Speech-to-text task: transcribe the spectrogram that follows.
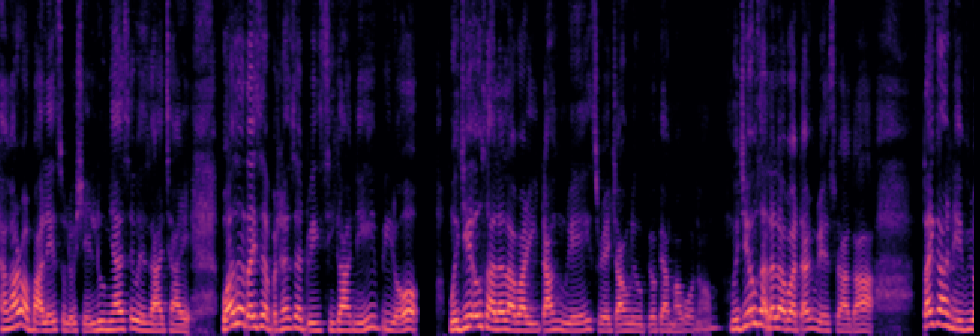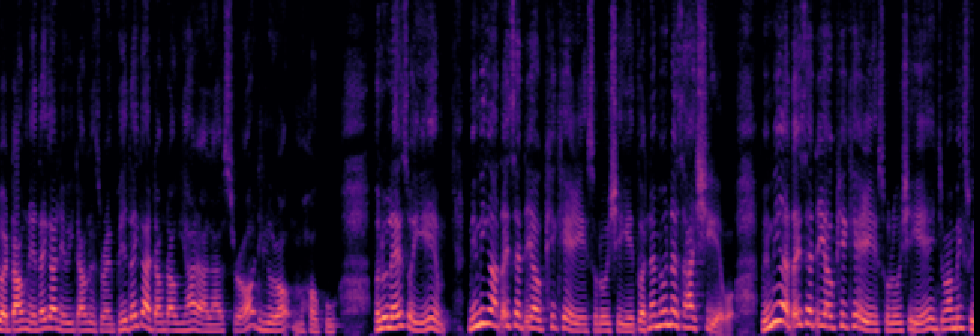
ဒါကတော့ဗာလဲဆိုလို့ရှိရင်လူများစိတ်ဝင်စားကြတဲ့ဘွားဆက်တိုက်ဆက်ပဋ္ဌာန်းဆက်တွေစီကနေပြီးတော့ငွေကြေးဥစ္စာလက်လာပါတွေတောင်းယူရဲဆိုတဲ့အကြောင်းလေးကိုပြောပြမှာပေါ့နော်ငွေကြေးဥစ္စာလက်လာပါတောင်းယူရဲဆိုတာက တိုက်ကနေပြီးတော့တောင်းတယ်တိုက်ကနေပြီးတောင်းတယ်ဆိုရင်ဘယ်တိုက်ကတောင်းတောင်းရတာလားဆိုတော့ဒီလိုတော့မဟုတ်ဘူးဘယ်လိုလဲဆိုရင်မိမိကတိုက်ဆက်တစ်ယောက်ဖြစ်ခဲ့တယ်ဆိုလို့ရှိရင်သူကနှစ်မျိုးနှစ်စားရှိရပေါ့မိမိကတိုက်ဆက်တစ်ယောက်ဖြစ်ခဲ့တယ်ဆိုလို့ရှိရင်ကျမမိတ်ဆွေ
